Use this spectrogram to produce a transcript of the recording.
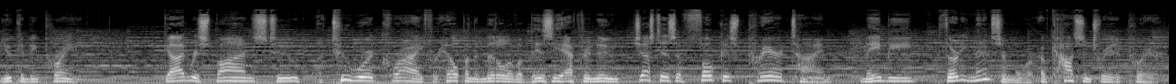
you can be praying. God responds to a two word cry for help in the middle of a busy afternoon, just as a focused prayer time may be 30 minutes or more of concentrated prayer.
